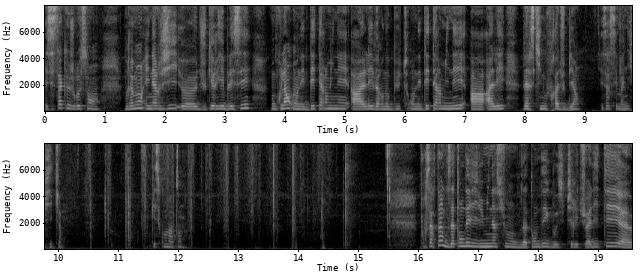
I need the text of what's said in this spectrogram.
Et c'est ça que je ressens. Vraiment, énergie euh, du guerrier blessé. Donc là, on est déterminé à aller vers nos buts. On est déterminé à aller vers ce qui nous fera du bien. Et ça, c'est magnifique. Qu'est-ce qu'on attend? Pour certains, vous attendez l'illumination, vous attendez que vos spiritualités euh,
